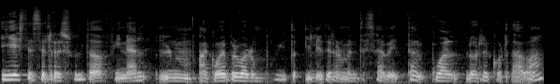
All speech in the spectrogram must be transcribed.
Y este es el resultado final. Mm, acabo de probar un poquito y literalmente sabe tal cual lo recordaba.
